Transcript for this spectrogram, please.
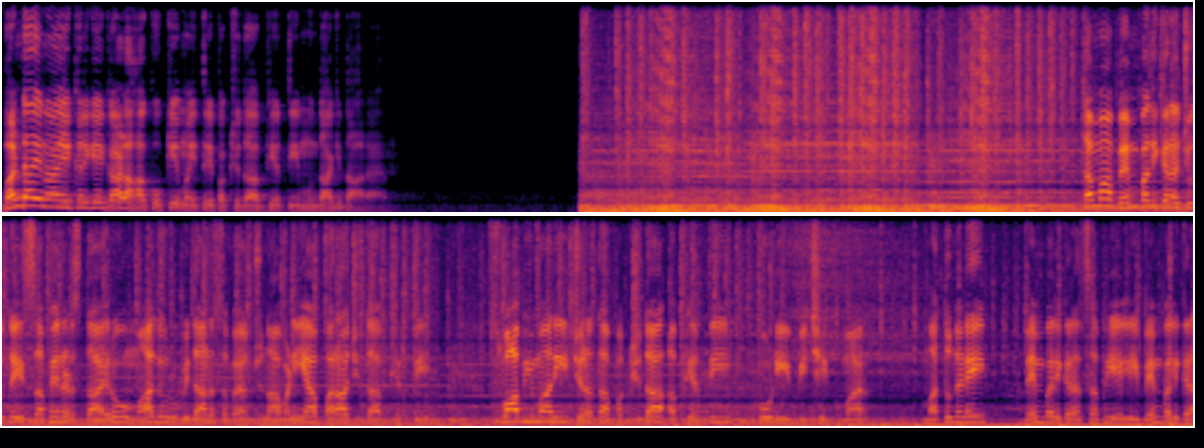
ಬಂಡಾಯ ನಾಯಕರಿಗೆ ಗಾಳ ಹಾಕೋಕೆ ಮೈತ್ರಿ ಪಕ್ಷದ ಅಭ್ಯರ್ಥಿ ಮುಂದಾಗಿದ್ದಾರೆ. ತಮ್ಮ ಬೆಂಬಲಿಗರ ಜೊತೆ ಸಭೆ ನಡೆಸ್ತಾ ಇರೋ ಮಾಲೂರು ವಿಧಾನಸಭಾ ಚುನಾವಣೆಯ ಪರಾಜಿತ ಅಭ್ಯರ್ಥಿ. ಸ್ವಾಭಿಮಾನಿ ಜನತಾ ಪಕ್ಷದ ಅಭ್ಯರ್ಥಿ ಕೋಡಿ ವಿಜಯ್ ಕುಮಾರ್ ಮತ್ತೊಂದೆಡೆ ಬೆಂಬಲಿಗರ ಸಭೆಯಲ್ಲಿ ಬೆಂಬಲಿಗರ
